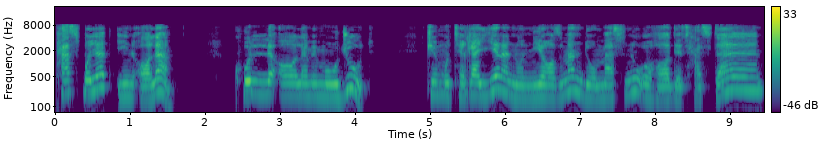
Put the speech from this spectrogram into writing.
پس باید این عالم کل عالم موجود که متغیرن و نیازمند و مصنوع و حادث هستن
